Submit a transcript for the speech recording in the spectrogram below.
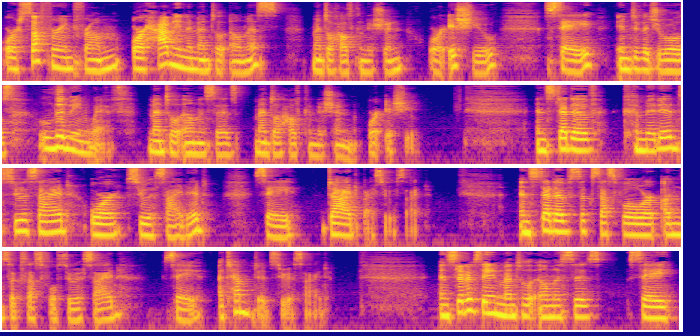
or suffering from or having a mental illness, mental health condition, or issue, say individuals living with mental illnesses, mental health condition, or issue. Instead of committed suicide or suicided, say died by suicide. Instead of successful or unsuccessful suicide, say attempted suicide. Instead of saying mental illnesses, say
